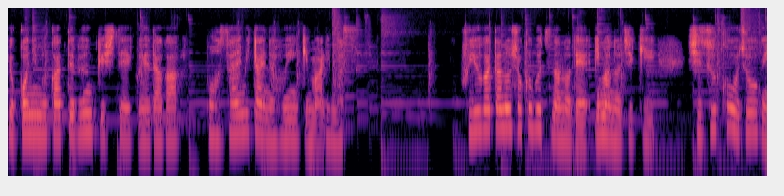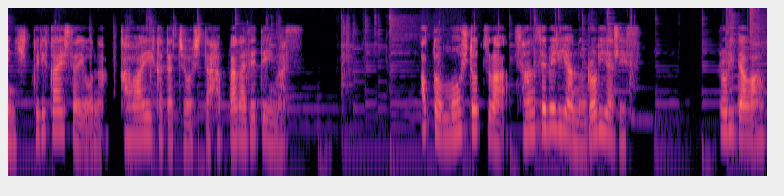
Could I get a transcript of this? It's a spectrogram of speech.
横に向かって分岐していく枝が盆栽みたいな雰囲気もあります。冬型の植物なので今の時期、雫を上下にひっくり返したような可愛い形をした葉っぱが出ています。あともう一つはサンセベリアのロリダです。ロリダは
